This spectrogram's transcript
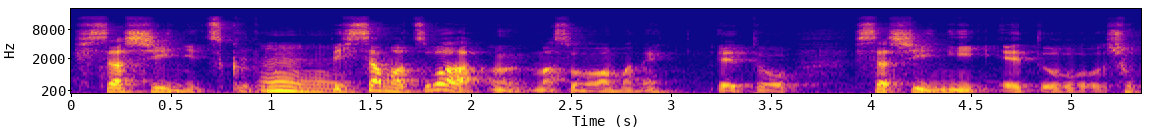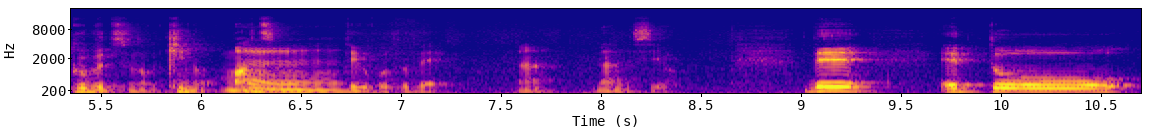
久しいに作る、うんうん。で久松は、うんまあ、そのままね、えっと久しいに、えっと植物の木の松うんうんうん。っていうことで、うんなんですよ。でえっと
